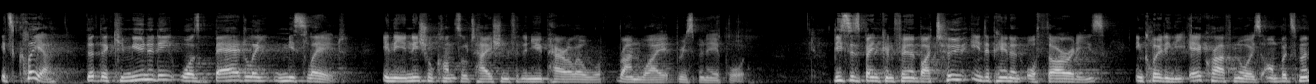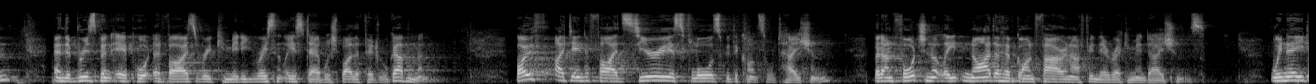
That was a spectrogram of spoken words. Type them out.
It's clear that the community was badly misled in the initial consultation for the new parallel runway at Brisbane Airport. This has been confirmed by two independent authorities, including the Aircraft Noise Ombudsman and the Brisbane Airport Advisory Committee recently established by the federal government. Both identified serious flaws with the consultation, but unfortunately neither have gone far enough in their recommendations. We need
